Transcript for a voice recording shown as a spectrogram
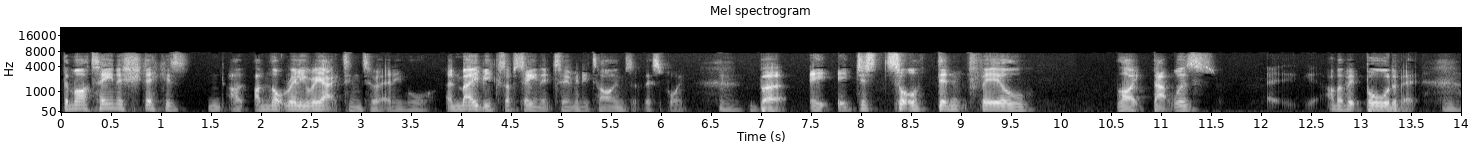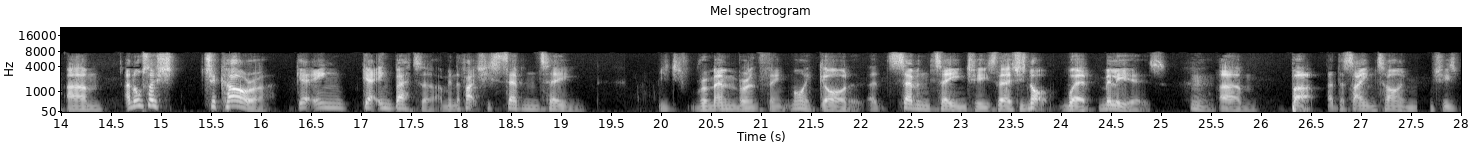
The Martina shtick is. I, am not really reacting to it anymore, and maybe because I've seen it too many times at this point. Mm. But it, it just sort of didn't feel like that was. I'm a bit bored of it. Mm. Um, and also Chakara getting getting better. I mean, the fact she's 17, you remember and think, my God, at 17 she's there. She's not where Millie is, mm. um, but at the same time she's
